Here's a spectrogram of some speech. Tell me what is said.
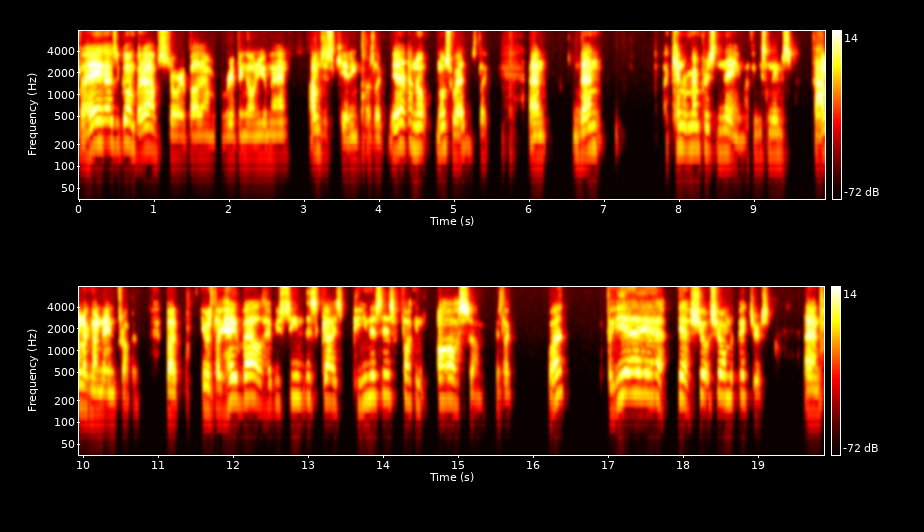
hey how's it going but i'm sorry about it i'm ripping on you man. I'm just kidding. I was like yeah no no sweat. It's like and then i can't remember his name. I think his name's i'm not gonna name drop him but he was like hey val have you seen this guy's penis? Is fucking awesome. It's like what? Like yeah yeah yeah yeah show show him the pictures. And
